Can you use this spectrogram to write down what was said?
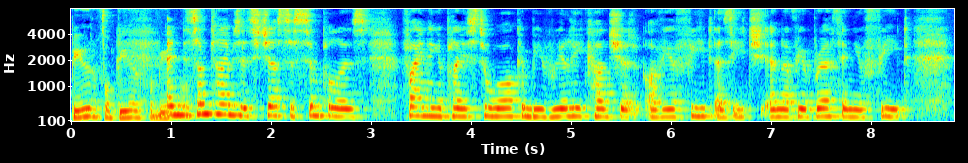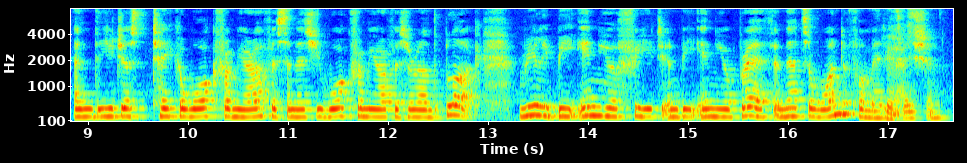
beautiful beautiful beautiful. and sometimes it's just as simple as finding a place to walk and be really conscious of your feet as each and of your breath in your feet. And you just take a walk from your office and as you walk from your office around the block really be in your feet and be in your breath and that's a wonderful meditation. yes.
